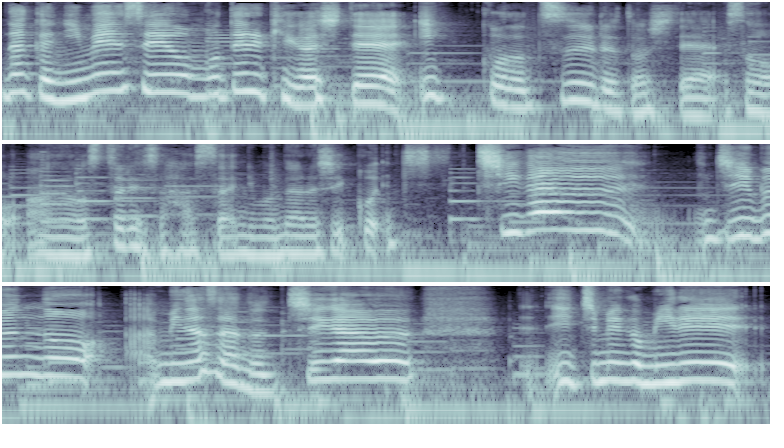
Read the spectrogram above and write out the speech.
なんか二面性を持てる気がして一個のツールとしてそうあのストレス発散にもなるしこう違う自分の皆さんの違う一面が見れ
